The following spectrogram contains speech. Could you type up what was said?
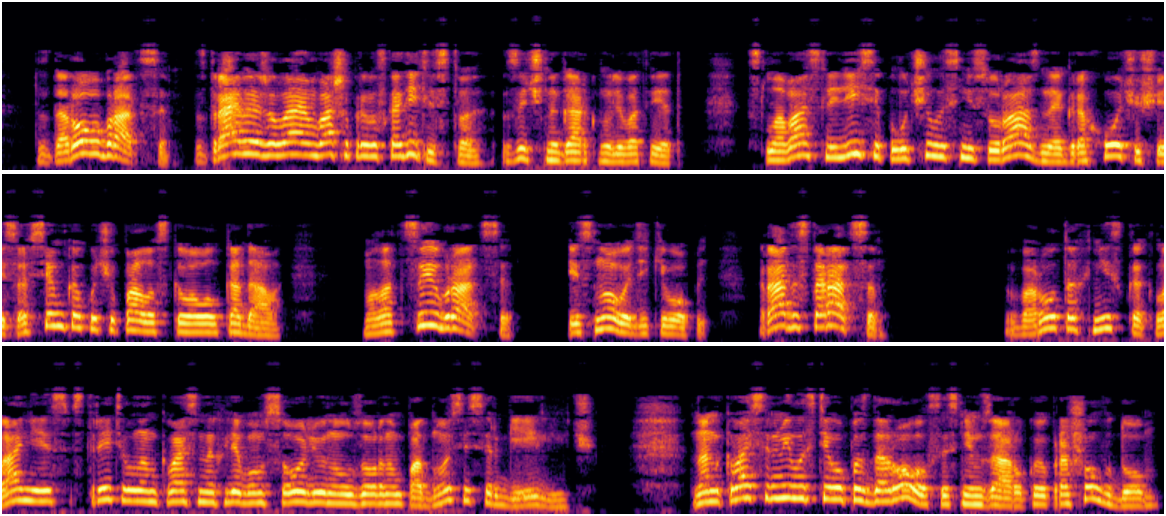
— Здорово, братцы! Здравия желаем, ваше превосходительство! — зычно гаркнули в ответ. Слова слились, и получилось несуразное, грохочущее, совсем как у чупаловского волкодава. — Молодцы, братцы! И снова дикий вопль. — Рады стараться! В воротах, низко кланяясь, встретил Нанквасина хлебом солью на узорном подносе Сергей Ильич. Нанквасин милостиво поздоровался с ним за руку и прошел в дом.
